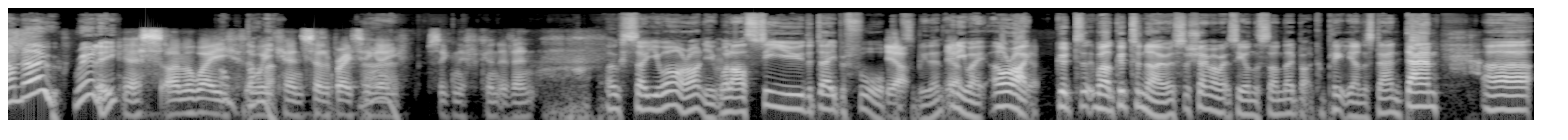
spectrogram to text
Oh no, really? Yes, I'm away Oh, the weekend celebrating Ah. a significant event. Oh, so you are, aren't you? Well, I'll see you the day before, Yeah. possibly then. Yeah. Anyway, all right. Yeah. Good. To, well, good to know. It's a shame I won't see you on the Sunday, but I completely understand. Dan, uh,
